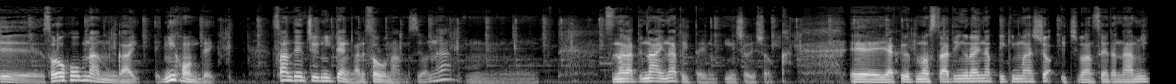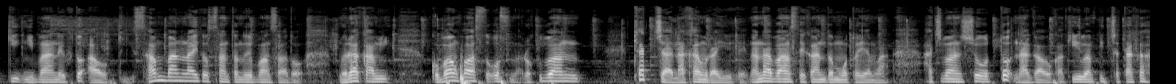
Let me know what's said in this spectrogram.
ー、ソロホームランが2本で、3点中2点がね、ソロなんですよね。うん。繋がってないなといった印象でしょうか。えー、ヤクルトのスターティングラインナップいきましょう。1番センター並木、2番レフト青木、3番ライトサンタの4番サード村上、5番ファーストオスナ、6番キャッチャー中村悠平、7番セカンド元山、8番ショート長岡、9番ピッチャー高橋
